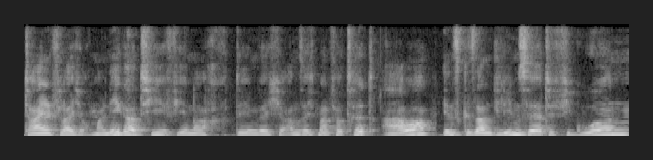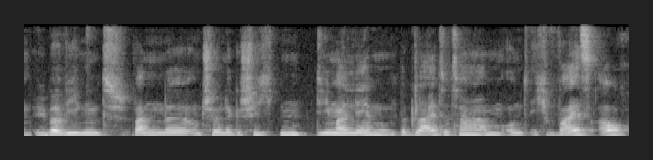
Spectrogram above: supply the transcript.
teilen vielleicht auch mal negativ, je nachdem, welche Ansicht man vertritt, aber insgesamt liebenswerte Figuren, überwiegend spannende und schöne Geschichten, die mein Leben begleitet haben und ich weiß auch,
